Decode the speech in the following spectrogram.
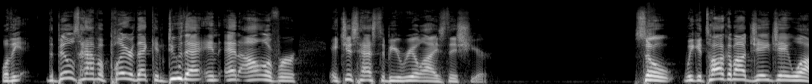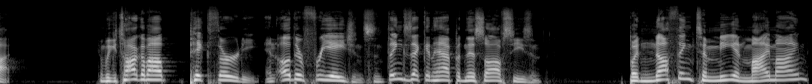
Well, the the Bills have a player that can do that in Ed Oliver, it just has to be realized this year. So we could talk about JJ Watt and we could talk about pick 30 and other free agents and things that can happen this offseason. But nothing to me in my mind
